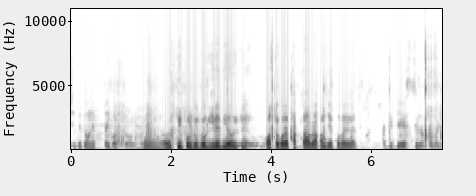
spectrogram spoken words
শীতে তো অনেকটাই কষ্ট। হুম ওই তিরপল ফিরপল ঘিরে দিয়ে ওইখানে কষ্ট করে থাকতে হবে এখন যেহেতু হয়ে গেছে। আজকে কে এসেছিল আপনার বাড়ি?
